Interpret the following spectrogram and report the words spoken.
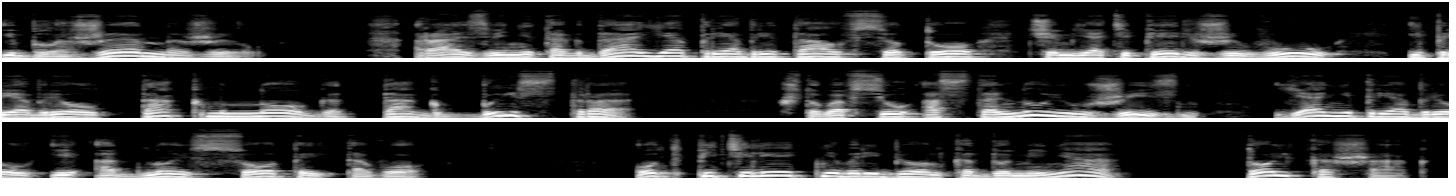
и блаженно жил. Разве не тогда я приобретал все то, чем я теперь живу, и приобрел так много, так быстро, что во всю остальную жизнь я не приобрел и одной сотой того. От пятилетнего ребенка до меня только шаг,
